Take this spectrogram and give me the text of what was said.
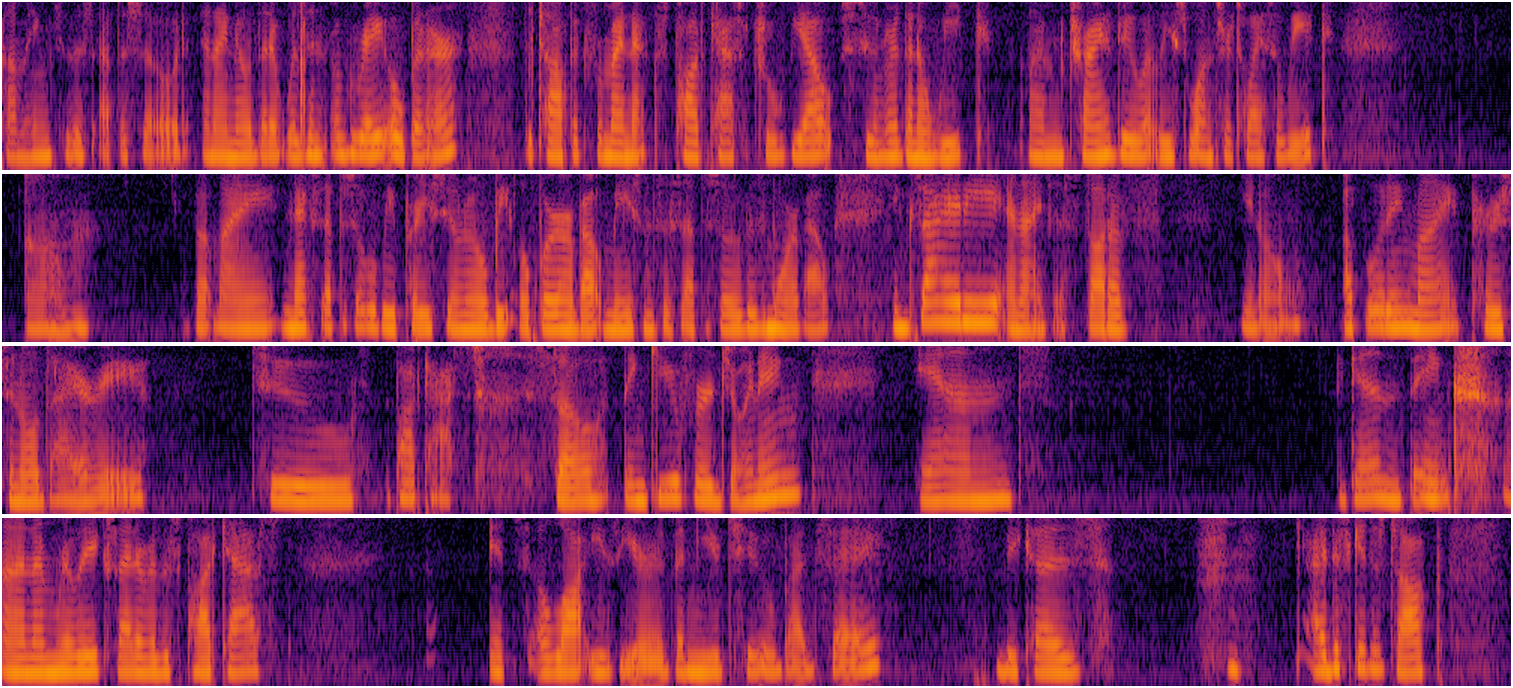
coming to this episode. And I know that it wasn't a great opener. The topic for my next podcast, which will be out sooner than a week, I'm trying to do at least once or twice a week. Um, but my next episode will be pretty soon. It will be opener about me since this episode is more about anxiety, and I just thought of, you know, uploading my personal diary to the podcast. So thank you for joining, and again, thanks. And I'm really excited for this podcast. It's a lot easier than YouTube, I'd say, because I just get to talk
